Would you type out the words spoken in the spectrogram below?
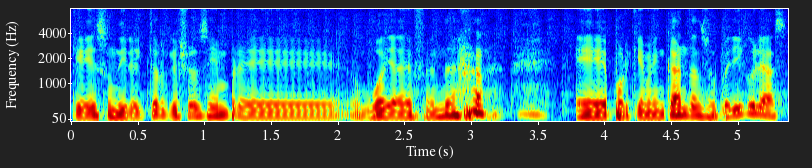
que es un director que yo siempre voy a defender, eh, porque me encantan sus películas,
